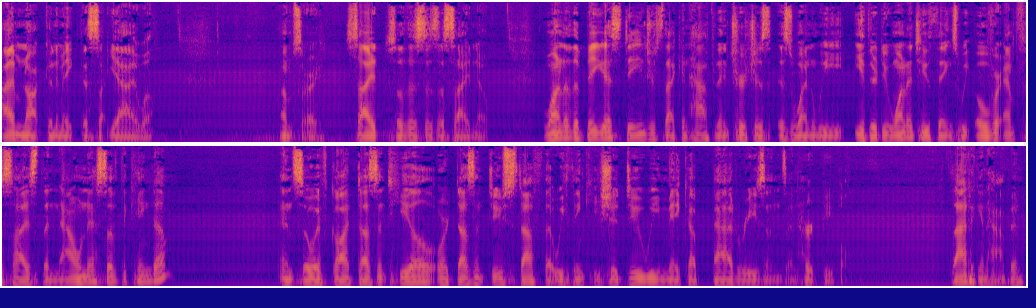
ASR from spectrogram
I'm not going to make this. Yeah, I will. I'm sorry. Side. So this is a side note. One of the biggest dangers that can happen in churches is when we either do one of two things: we overemphasize the nowness of the kingdom, and so if God doesn't heal or doesn't do stuff that we think He should do, we make up bad reasons and hurt people. That can happen.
